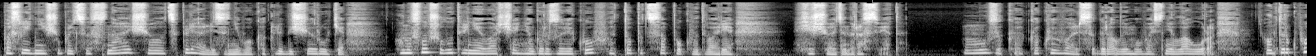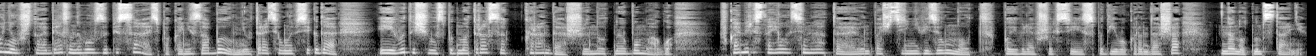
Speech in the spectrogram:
Последние щупальца сна еще цеплялись за него, как любящие руки. Он услышал утреннее ворчание грузовиков и топот сапог во дворе. Еще один рассвет. Музыка, какой вальс играла ему во сне Лаура. Он вдруг понял, что обязан его записать, пока не забыл, не утратил навсегда, и вытащил из-под матраса карандаш и нотную бумагу — в камере стояла темнота, и он почти не видел нот, появлявшихся из-под его карандаша на нотном стане.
